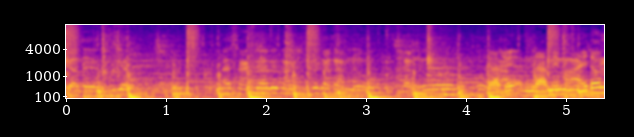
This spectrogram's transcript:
Ghiền Mì Gõ Để không bỏ lỡ những video hấp dẫn Grabe, ang dami mga idol.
